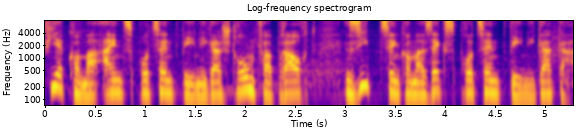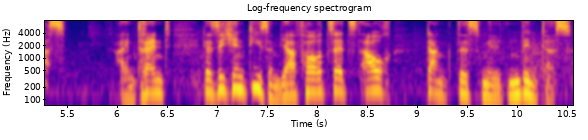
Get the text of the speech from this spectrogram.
4,1 Prozent weniger Strom verbraucht, 17,6 Prozent weniger Gas. Ein Trend, der sich in diesem Jahr fortsetzt, auch dank des milden Winters.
